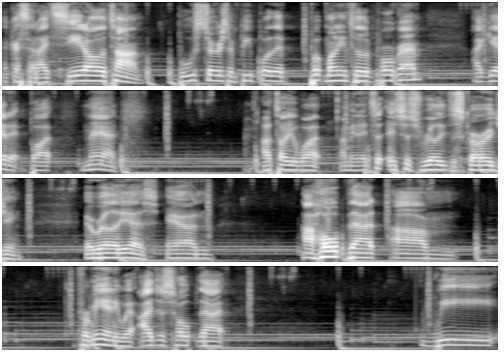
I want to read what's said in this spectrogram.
Like I said, I see it all the time boosters and people that put money into the program, I get it. But man, I'll tell you what. I mean, it's it's just really discouraging. It really is, and I hope that, um, for me anyway, I just hope that we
